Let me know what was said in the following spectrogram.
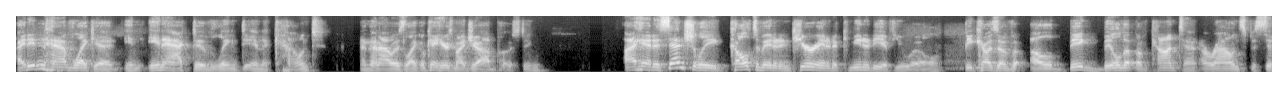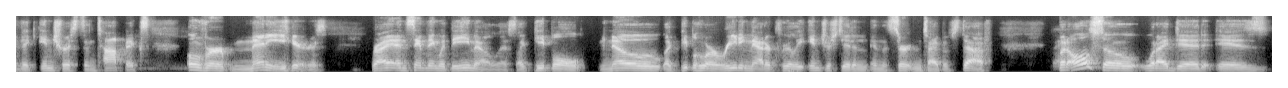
I didn't have like a, an inactive LinkedIn account, and then I was like, okay, here's my job posting. I had essentially cultivated and curated a community, if you will, because of a big buildup of content around specific interests and topics over many years right? And same thing with the email list. Like people know like people who are reading that are clearly interested in, in the certain type of stuff. Right. but also what i did is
